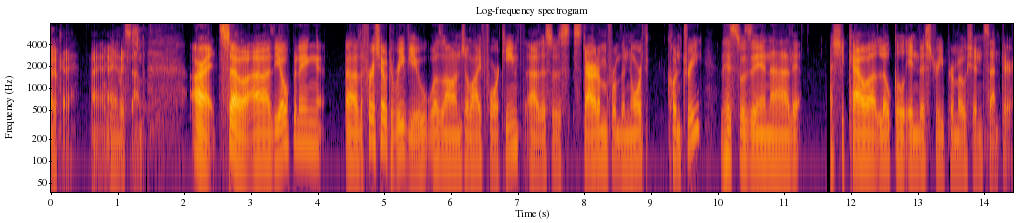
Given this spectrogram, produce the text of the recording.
Okay. I, I understand. All right. So uh, the opening, uh, the first show to review was on July 14th. Uh, this was Stardom from the North Country. This was in uh, the Asahikawa Local Industry Promotion Center,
